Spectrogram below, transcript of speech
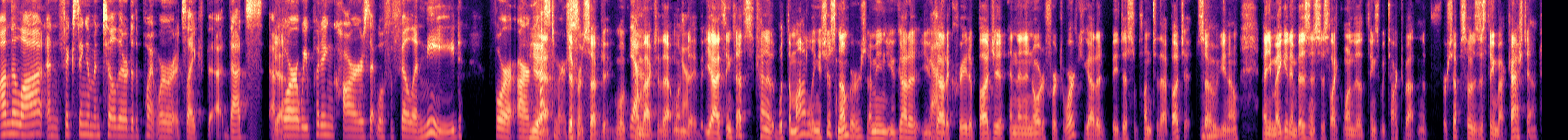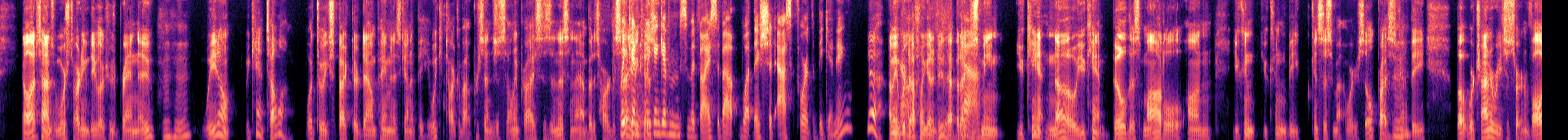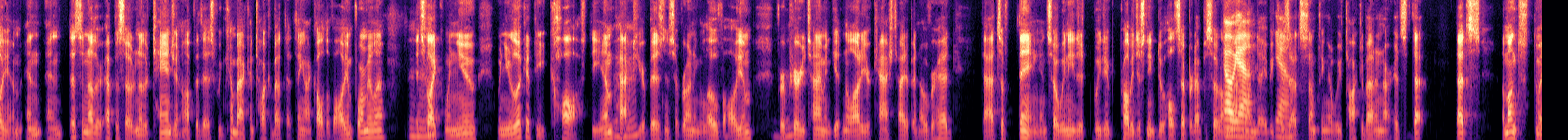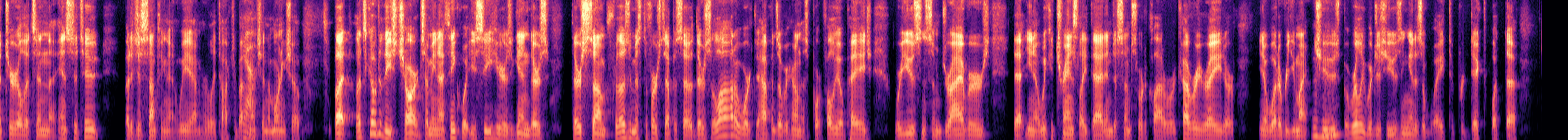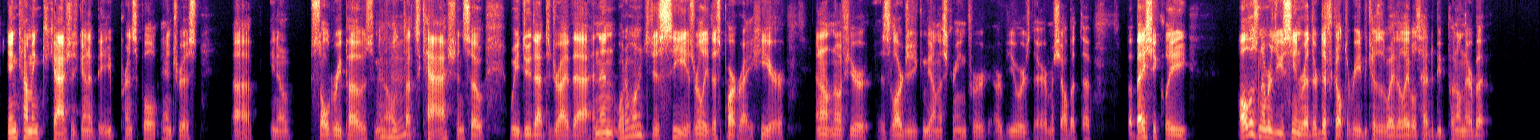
on the lot and fixing them until they're to the point where it's like th- that's uh, Yeah. or are we putting cars that will fulfill a need for our yeah, customers. different subject. We'll Yeah. come back to that one Yeah. day. But yeah, I think that's kind of with the modeling. It's just numbers. I mean, you gotta you gotta create a budget, and then in order for it to work, you got to be disciplined to that budget. So Mhm. you know, and you may get in business. it's like one of the things we talked about in the first episode is this thing about cash down. You know, a lot of times when we're starting dealers who's brand new, hmm we don't we can't tell them what to expect their down payment is going to be. We can talk about percentage of selling prices and this and that, but it's hard to say We can we can give them some advice about what they should ask for at the beginning. yeah, I mean, we're know? definitely going to do that, but I just mean you can't know, you can't build this model on you can you can be consistent about where your sales price is going to Mm-hmm. be, but we're trying to reach a certain volume, and and that's another episode, another tangent off of this. We can come back and talk about that thing I call the volume formula. It's Mhm. like when you when you look at the cost, the impact Mhm. to your business of running low volume for a Mhm. period of time and getting a lot of your cash tied up in overhead. That's a thing, and so we need to we probably just need to do a whole separate episode on Oh, that yeah. one day because Yeah. that's something that we've talked about in our. It's that that's amongst the material that's in the institute, but it's just something that we haven't really talked about Yeah. much in the morning show. But let's go to these charts. I mean, I think what you see here is again, there's there's some for those who missed the first episode. There's a lot of work that happens over here on this portfolio page. We're using some drivers that you know we could translate that into some sort of collateral recovery rate or you know whatever you might Mhm. choose. But really, we're just using it as a way to predict what the incoming cash is going to be, principal, interest, uh, you know, sold repos. I mean, all, Mhm. that's cash, and so we do that to drive that. And then what I wanted to just see is really this part right here. And I don't know if you're as large as you can be on the screen for our viewers there, Michelle, but the but basically all those numbers that you see in red, they're difficult to read because of the way the labels had to be put on there. But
